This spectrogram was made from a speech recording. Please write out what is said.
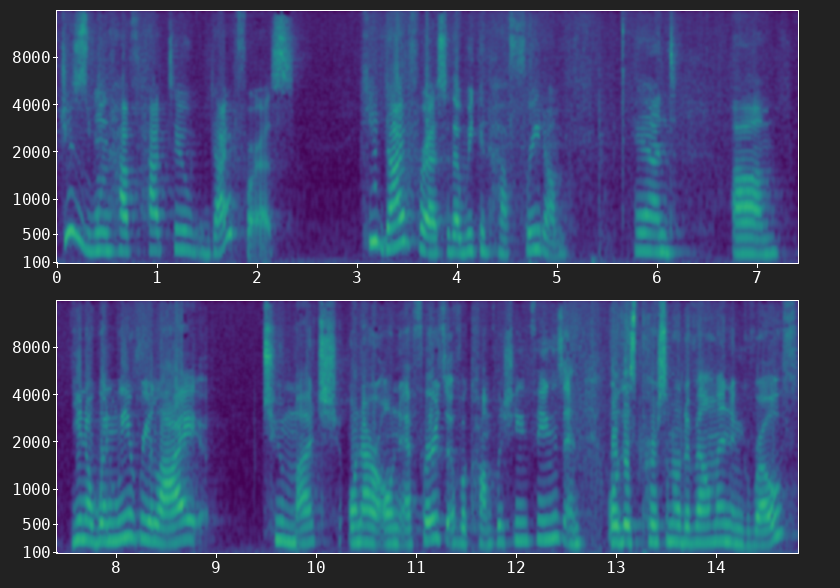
Jesus wouldn't have had to die for us. He died for us so that we can have freedom. And, um, you know, when we rely too much on our own efforts of accomplishing things and all this personal development and growth,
